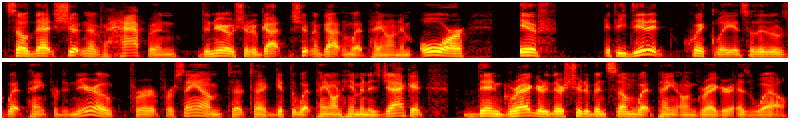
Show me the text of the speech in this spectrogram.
so that shouldn't have happened. De Niro should have got shouldn't have gotten wet paint on him. Or if if he did it quickly and so that there was wet paint for De Niro for for Sam to to get the wet paint on him and his jacket, then Gregor there should have been some wet paint on Gregor as well.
